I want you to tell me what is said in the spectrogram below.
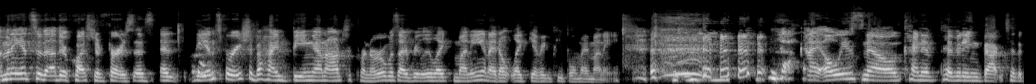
I'm going to answer the other question first. As, as, the inspiration behind being an entrepreneur was I really like money and I don't like giving people my money. I always know, kind of pivoting back to the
